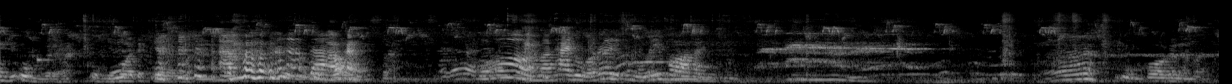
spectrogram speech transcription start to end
นที่ลูกยาง โอ้ยปัญญ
